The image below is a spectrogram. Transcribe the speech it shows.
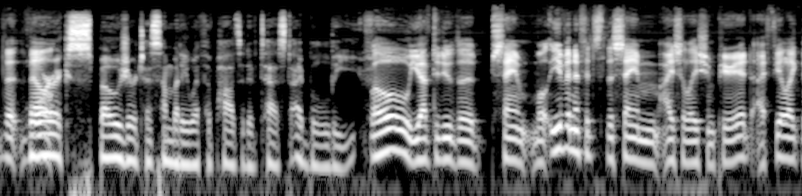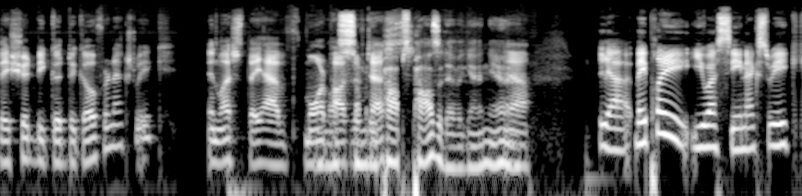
that they'll. Or exposure to somebody with a positive test, I believe. Oh, you have to do the same. Well, even if it's the same isolation period, I feel like they should be good to go for next week, unless they have more Unless positive somebody tests. pops positive again. Yeah. yeah. Yeah, they play USC next week,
